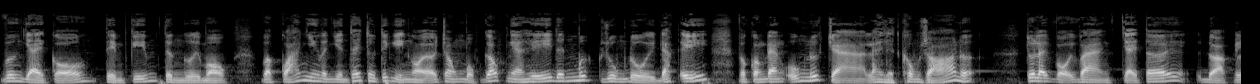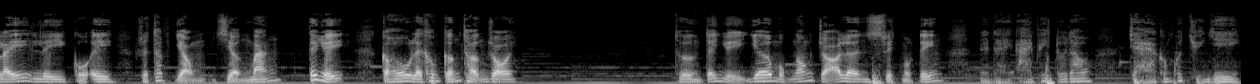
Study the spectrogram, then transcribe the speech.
vương dài cổ tìm kiếm từng người một, và quả nhiên là nhìn thấy Thương Tế Nhụy ngồi ở trong một góc nghe hí đến mức rung đùi đắc ý và còn đang uống nước trà lai lịch không rõ nữa. Tôi lại vội vàng chạy tới đoạt lấy ly của y rồi thấp giọng giận mắng: "Tế Nhụy, cậu lại không cẩn thận rồi." Thường Tế Nhụy giơ một ngón trỏ lên xuyệt một tiếng, "Này này, ai biết tôi đâu, chả không có chuyện gì."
